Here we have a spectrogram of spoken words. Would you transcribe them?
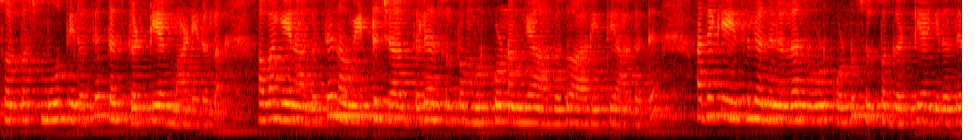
ಸ್ವಲ್ಪ ಸ್ಮೂತ್ ಇರುತ್ತೆ, ಪ್ಲಸ್ ಗಟ್ಟಿಯಾಗಿ ಮಾಡಿರಲ್ಲ. ಅವಾಗ ಏನಾಗುತ್ತೆ, ನಾವು ಇಟ್ಟು ಜಾಗದಲ್ಲಿ ಅದು ಸ್ವಲ್ಪ ಮುರ್ಕೊಂಡಂಗೆ ಆಗೋದು ಆ ರೀತಿ ಆಗುತ್ತೆ. ಅದಕ್ಕೆ ಈಸಲಿ ಸಲ ಅದನ್ನೆಲ್ಲ ನೋಡಿಕೊಂಡು ಸ್ವಲ್ಪ ಗಟ್ಟಿಯಾಗಿರೋದೇ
